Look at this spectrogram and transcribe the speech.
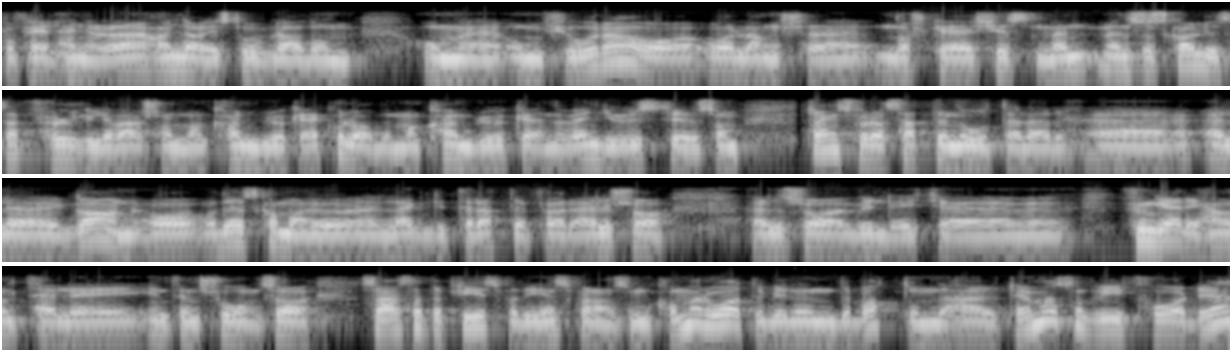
på feil hender. Det handler i stor grad om, om, om fjorder og, og langs norskekysten. Men, men så skal det selvfølgelig være sånn man kan bruke ekkolodder. Man kan bruke nødvendig utstyr som trengs for å sette not eller, eller garn. Og, og, det skal man jo legge til rette for. Ellers så, ellers så vil det ikke fungere i henhold til intensjonen. Så, så jeg setter pris på de innspillene som kommer. og at det blitt en debatt om dette temaet, sånn at vi får det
